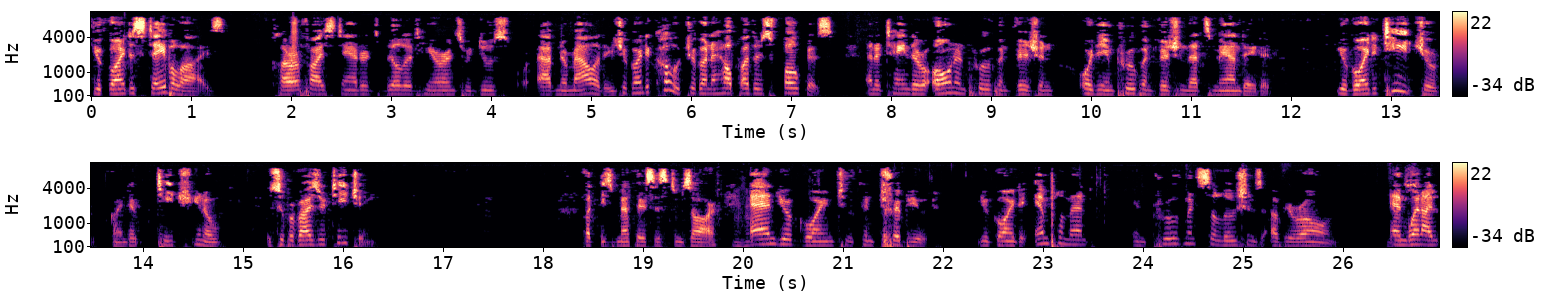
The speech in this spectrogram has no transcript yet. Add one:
You're going to stabilize, clarify standards, build adherence, reduce abnormalities. You're going to coach. You're going to help others focus and attain their own improvement vision or the improvement vision that's mandated. You're going to teach. You're going to teach, you know, supervisor teaching what these method systems are, Mhm. and you're going to contribute. You're going to implement improvement solutions of your own. And when I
